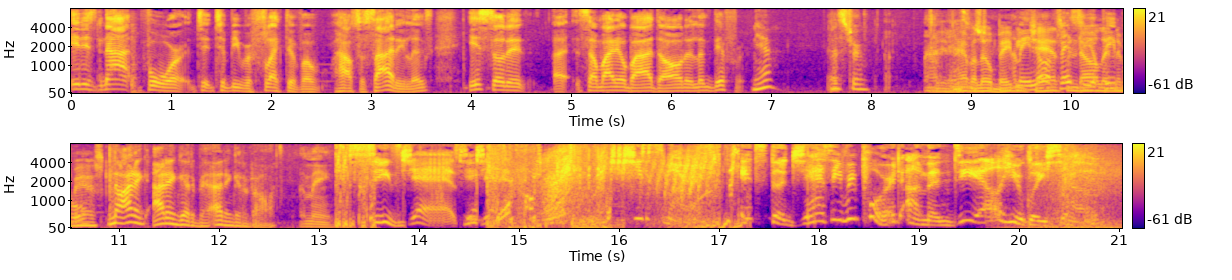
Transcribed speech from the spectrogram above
it is not for to, to be reflective of how society looks. It's so that uh, somebody will buy a doll that look different. Yeah, that's true. Did it have a little baby I mean, no Jasmine offense to your doll in the basket? No, I didn't. I didn't get a bit. I didn't get a doll. I mean, She's jazz. She's smart. It's the Jazzy Report on the DL Hughley Show.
